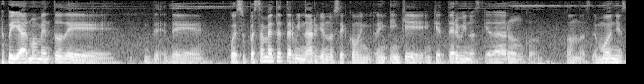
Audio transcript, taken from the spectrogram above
Pero ya al momento de, de, pues supuestamente terminar, yo no sé con, en, qué, en qué términos quedaron con, con los demonios,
